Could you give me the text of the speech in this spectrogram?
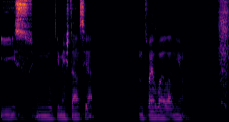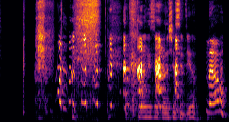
E isso, em última instância, não te vai levar a lado nenhum. Estou a dizer coisas sem sentido? Não!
